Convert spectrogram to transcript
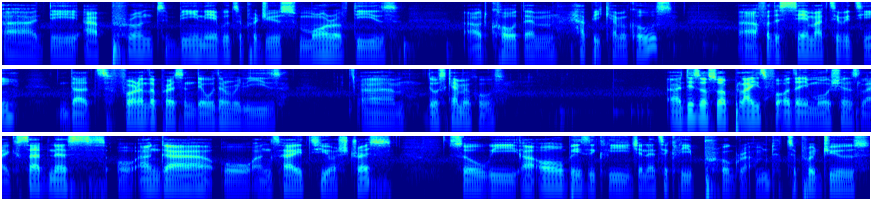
uh, they are prone to being able to produce more of these, I would call them happy chemicals, uh, for the same activity that for another person they wouldn't release um, those chemicals. Uh, this also applies for other emotions like sadness or anger or anxiety or stress. So we are all basically genetically programmed to produce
